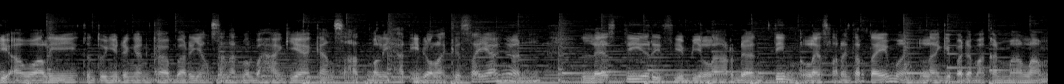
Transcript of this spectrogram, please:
Diawali tentunya dengan kabar yang sangat membahagiakan saat melihat idola kesayangan Lesti, Rizky Bilar, dan tim Leslar Entertainment lagi pada makan malam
